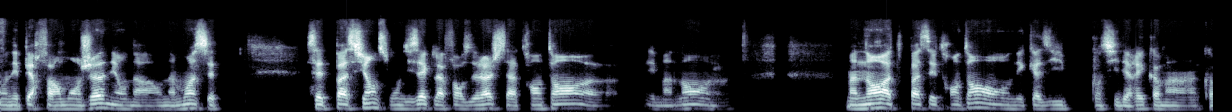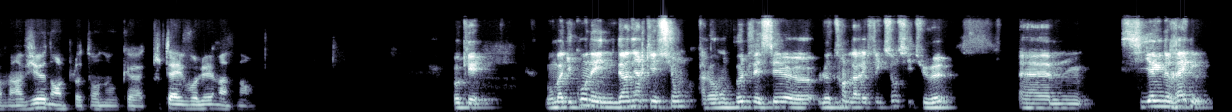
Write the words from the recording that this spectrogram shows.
on est performant jeune et on a, on a moins cette, cette patience on disait que la force de l'âge c'est à 30 ans et maintenant, maintenant à passer 30 ans, on est quasi considéré comme un, comme un vieux dans le peloton. Donc, euh, tout a évolué maintenant. Ok. Bon, bah, du coup, on a une dernière question. Alors, on peut te laisser euh, le temps de la réflexion si tu veux. Euh, s'il y a une règle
